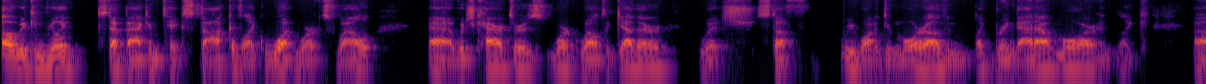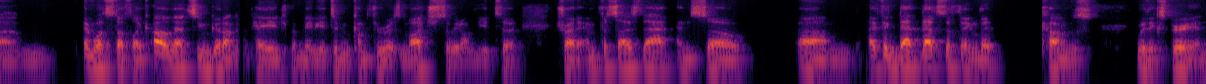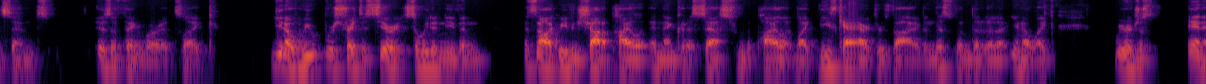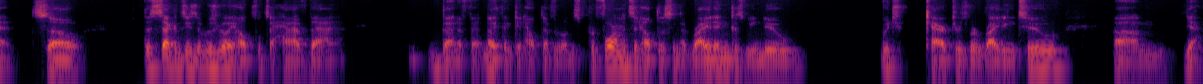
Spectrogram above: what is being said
oh, we can really step back and take stock of like what works well, uh, which characters work well together, which stuff we want to do more of, and like bring that out more, and like, um, and what stuff like, oh, that seemed good on the page, but maybe it didn't come through as much, so we don't need to try to emphasize that. And so, um, I think that that's the thing that comes with experience and is a thing where it's like, you know, we were straight to series, so we didn't even it's not like we even shot a pilot and then could assess from the pilot like these characters vibe and this one, da, da, da, you know, like we were just in it. So the second season it was really helpful to have that benefit, and I think it helped everyone's performance. It helped us in the writing because we knew which characters we were writing to. Um, yeah,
